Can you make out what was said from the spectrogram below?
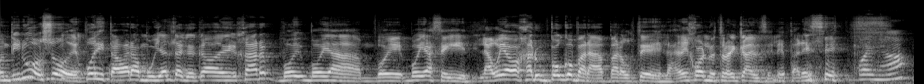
continúo yo. Después de esta vara muy alta que acaba de dejar, voy, voy, a, voy, voy a seguir. La voy a bajar un poco para, para ustedes. La dejo a nuestro alcance, ¿les parece? Bueno,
